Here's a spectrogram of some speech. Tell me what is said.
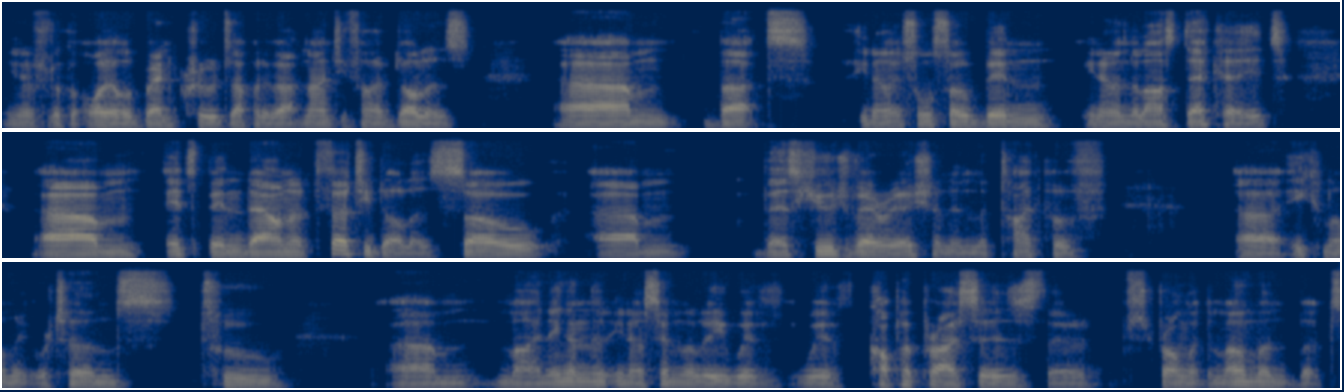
you know if you look at oil, Brent crude's up at about ninety five dollars. Um, but you know, it's also been, you know, in the last decade, um, it's been down at thirty dollars. So um, there's huge variation in the type of uh, economic returns to um, mining, and you know, similarly with with copper prices, they're strong at the moment, but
